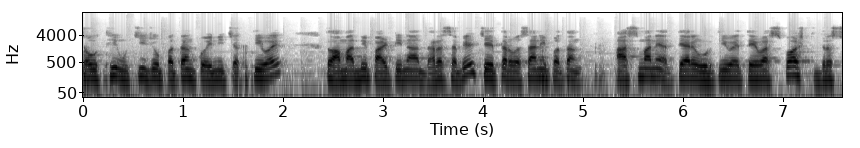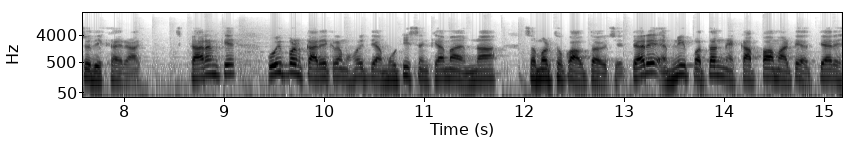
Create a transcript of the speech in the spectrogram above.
સૌથી ઊંચી જો પતંગ કોઈની ચકતી હોય, તો આમ આદમી પાર્ટીના ધારાસભ્ય ચેતર વસાની પતંગ આસમાને અત્યારે ઉડતી હોય તેવા સ્પષ્ટ દ્રશ્યો દેખાઈ રહ્યા છે. કારણ કે કોઈ પણ કાર્યક્રમ હોય ત્યાં મોટી સંખ્યામાં એમના સમર્થકો આવતા હોય છે. ત્યારે એમની પતંગને કાપવા માટે અત્યારે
